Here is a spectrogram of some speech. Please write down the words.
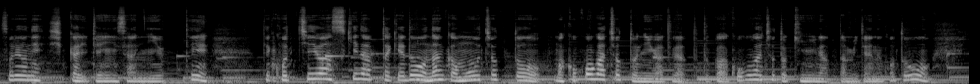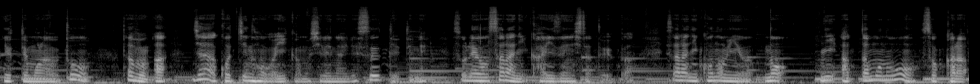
それをねしっかり店員さんに言ってでこっちは好きだったけどなんかもうちょっと、まあ、ここがちょっと苦手だったとかここがちょっと気になったみたいなことを言ってもらうと多分あじゃあこっちの方がいいかもしれないですって言ってねそれをさらに改善したというかさらに好みのに合ったものをそこから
